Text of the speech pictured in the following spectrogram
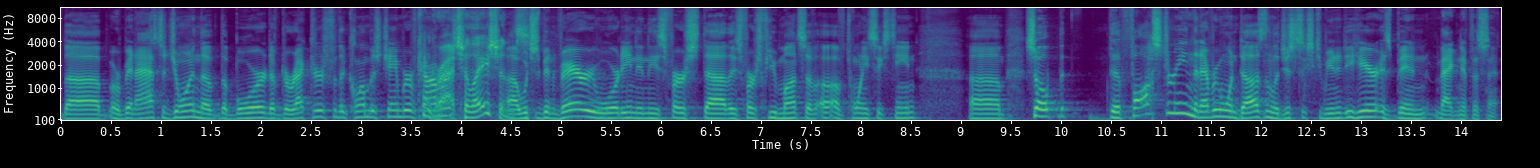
the or been asked to join the the board of directors for the Columbus Chamber of Commerce. Congratulations. uh, which has been very rewarding in these first uh, these first few months of, of 2016. Um, so the fostering that everyone does in the logistics community here has been magnificent.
